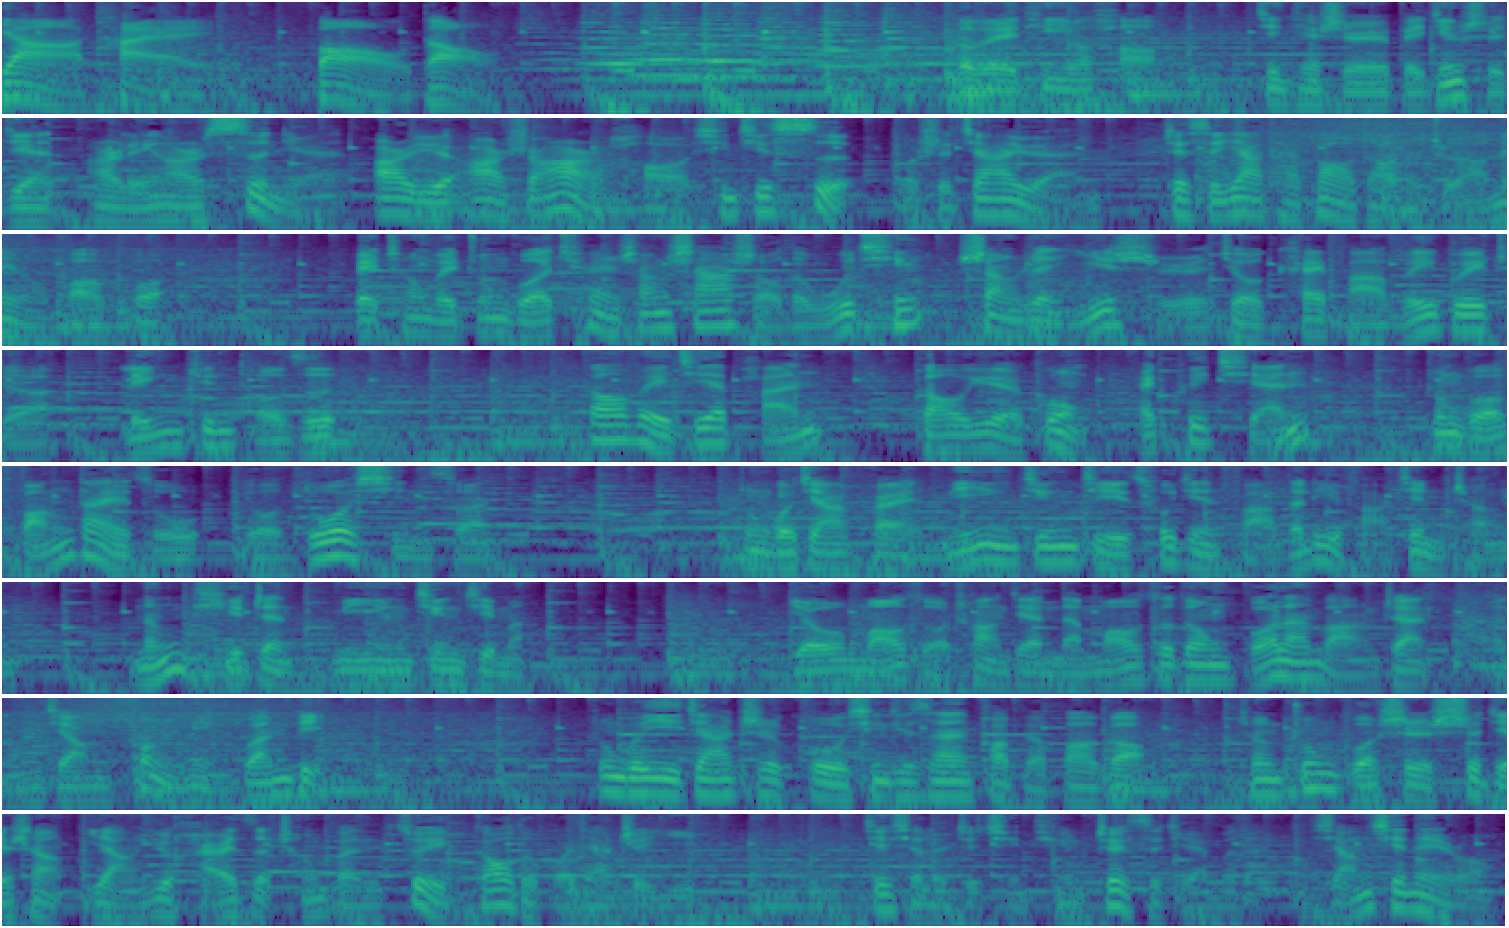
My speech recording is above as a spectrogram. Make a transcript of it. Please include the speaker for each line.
Speaker 1: 亚太报道，各位听友好，今天是北京时间二零二四年二月二十二号星期四，我是家园。这次亚太报道的主要内容包括：被称为中国券商杀手的吴清上任伊始就开罚违规者零军投资；高位接盘、高月供还亏钱，中国房贷族有多心酸？中国加快民营经济促进法的立法进程。能提振民营经济吗？由毛左创建的毛泽东博览网站可能将奉命关闭。中国一家智库星期三发表报告称，中国是世界上养育孩子成本最高的国家之一。接下来就请听这次节目的详细内容。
